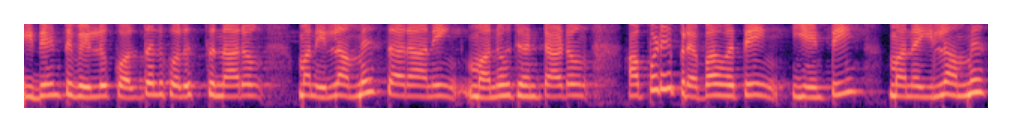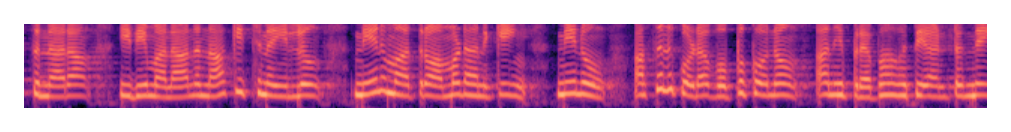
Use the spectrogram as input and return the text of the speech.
ఇదేంటి వీళ్ళు కొలతలు కొలుస్తున్నారు? మన ఇల్లు అమ్మేస్తారా అని మనోజ్ అంటాడు. అప్పుడే ప్రభావతి ఏంటి? మన ఇల్లు అమ్మేస్తున్నారా? ఇది మా నాన్న నాకు ఇచ్చిన ఇల్లు. నేను మాత్రం అమ్మడానికి నేను అసలు కూడా ఒప్పుకోను అని ప్రభావతి అంటుంది.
